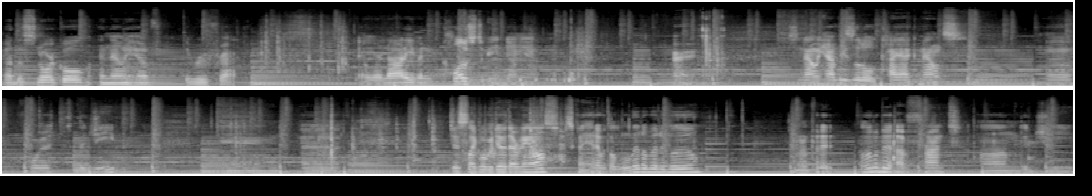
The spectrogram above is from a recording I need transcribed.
got the snorkel, and now we have the roof rack. And we're not even close to being done yet. All right, so now we have these little kayak mounts uh, for the Jeep. And uh, just like what we did with everything else, I'm just gonna hit it with a little bit of glue. I'm gonna put it a little bit up front on the Jeep.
